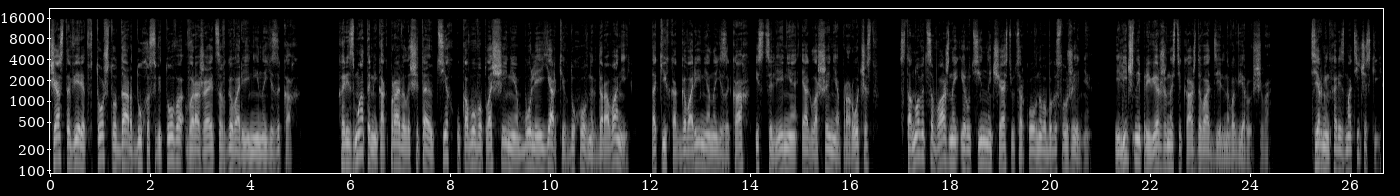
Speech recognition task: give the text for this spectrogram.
часто верят в то, что дар Духа Святого выражается в говорении на языках. Харизматами, как правило, считают тех, у кого воплощение более ярких духовных дарований, таких как говорение на языках, исцеление и оглашение пророчеств, становится важной и рутинной частью церковного богослужения и личной приверженности каждого отдельного верующего. Термин «харизматический»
